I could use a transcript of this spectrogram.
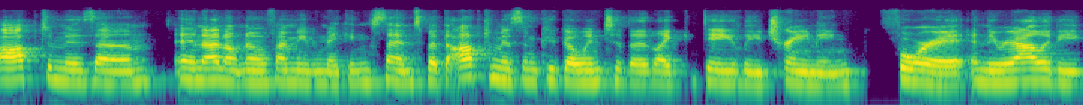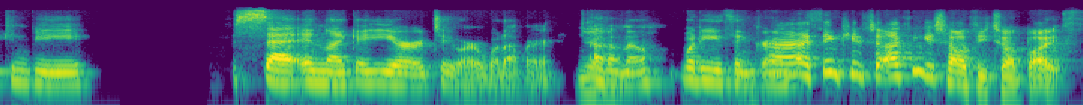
optimism, and I don't know if I'm even making sense, but the optimism could go into the like daily training for it. And the reality can be set in like a year or two or whatever. Yeah. I don't know. What do you think, Graham? I think it's I think it's healthy to have both.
